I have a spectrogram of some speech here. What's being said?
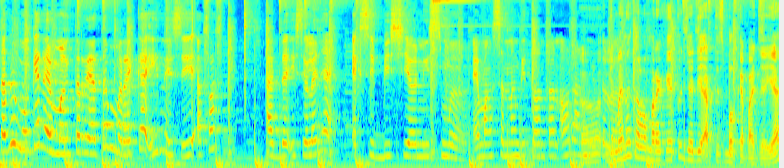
Tapi mungkin emang ternyata mereka ini sih apa? Ada istilahnya eksibisionisme. Emang seneng ditonton orang Eh, gitu loh. gimana kalau mereka itu jadi artis bokep aja ya?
